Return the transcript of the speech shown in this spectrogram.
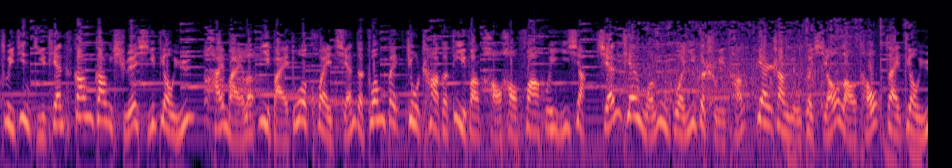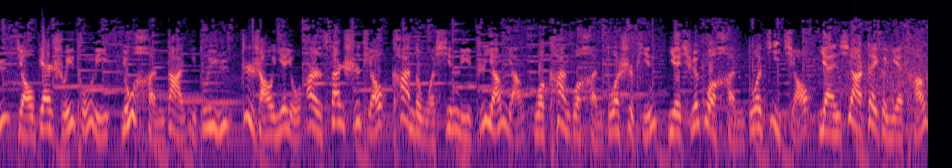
最近几天刚刚学习钓鱼，还买了一百多块钱的装备，就差个地方好好发挥一下。前天我路过一个水塘，边上有个小老头在钓鱼，脚边水桶里有很大一堆鱼，至少也有二三十条，看得我心里直痒痒。我看过很多视频，也学过很多技巧，眼下这个野塘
